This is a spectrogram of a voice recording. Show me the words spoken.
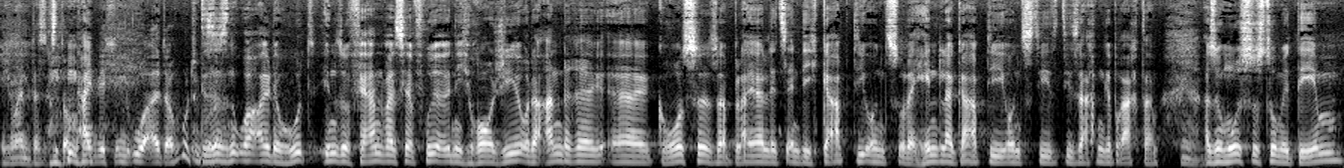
Ich meine, das ist doch Nein. eigentlich ein uralter Hut. Das oder? ist ein uralter Hut. Insofern, weil es ja früher nicht Rangier oder andere äh, große Supplier letztendlich gab, die uns oder Händler gab, die uns die, die Sachen gebracht haben. Mhm. Also musstest du mit dem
